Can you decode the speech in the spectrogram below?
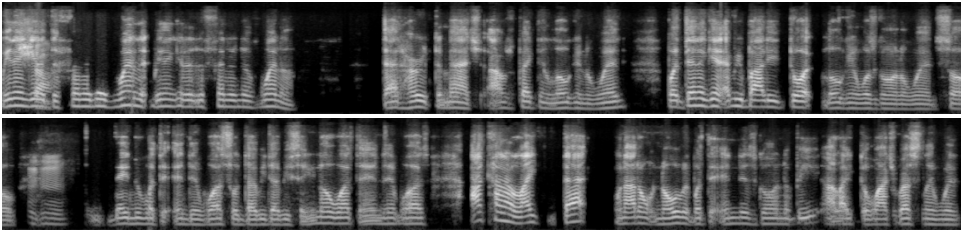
We didn't get a definitive winner. We didn't get a definitive winner. That hurt the match. I was expecting Logan to win, but then again, everybody thought Logan was going to win, so hmm they knew what the ending was. So WWE said, "You know what the ending was." I kind of like that when I don't know what the end is going to be. I like to watch wrestling when,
